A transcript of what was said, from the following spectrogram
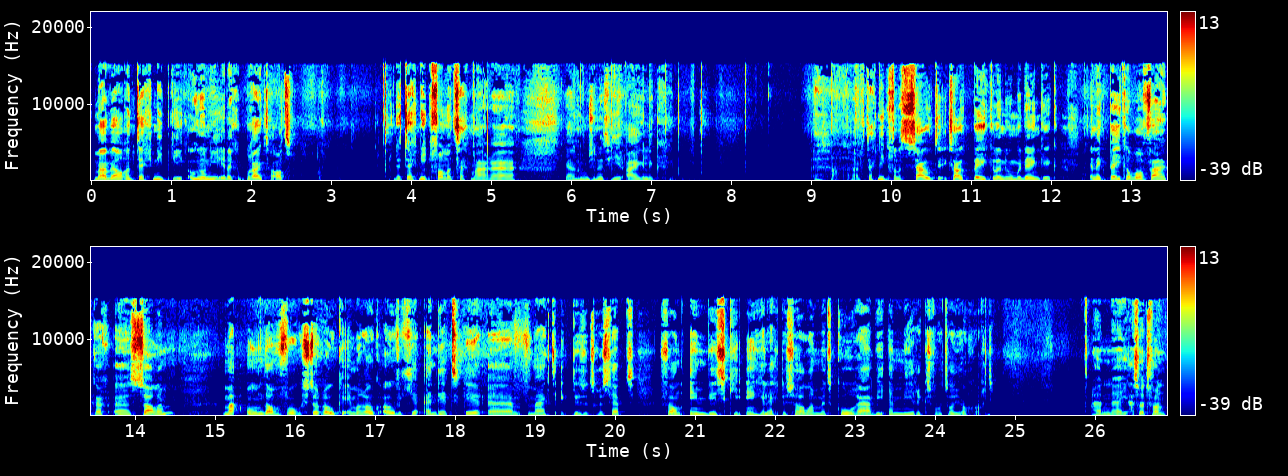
maar wel een techniek die ik ook nog niet eerder gebruikt had. De techniek van het, zeg maar, ja, hoe noemen ze het hier eigenlijk? de techniek van het zouten. Ik zou het pekelen noemen, denk ik. En ik pekel wel vaker zalm. Maar om dan vervolgens te roken in mijn rookovertje. En dit keer uh, maakte ik dus het recept van in whisky ingelegde zalm met koolrabi en miriksworteljoghurt. En uh, ja, een soort van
